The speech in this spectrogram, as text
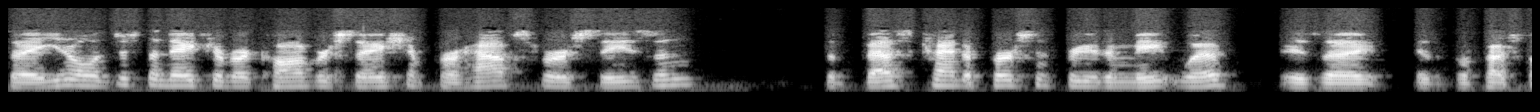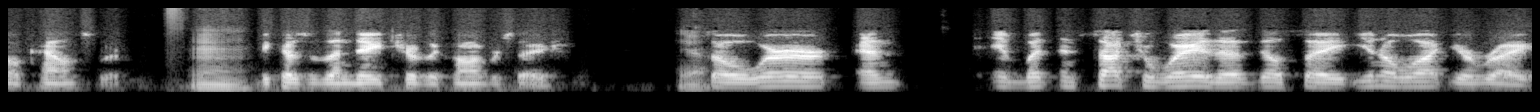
say, you know, just the nature of our conversation, perhaps for a season, the best kind of person for you to meet with is a is a professional counselor Mm. because of the nature of the conversation. Yeah. So we're and but in such a way that they'll say, you know what, you're right.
